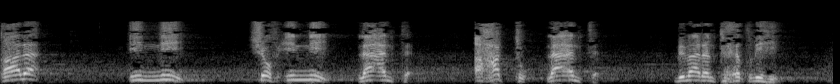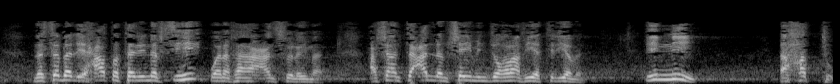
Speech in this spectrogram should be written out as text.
قال إني شوف إني لا أنت أحطت لا أنت بما لم تحط به. نسب الإحاطة لنفسه ونفاها عن سليمان. عشان تعلم شيء من جغرافية اليمن. إني أحطت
